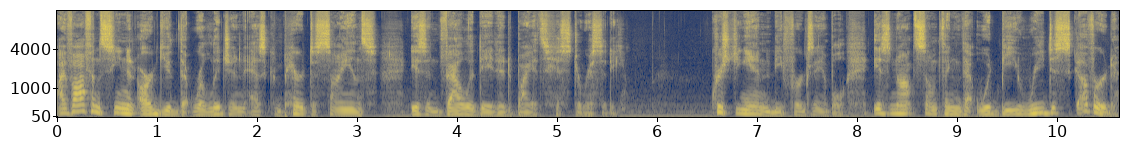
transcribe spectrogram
I've often seen it argued that religion, as compared to science, is invalidated by its historicity. Christianity, for example, is not something that would be rediscovered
